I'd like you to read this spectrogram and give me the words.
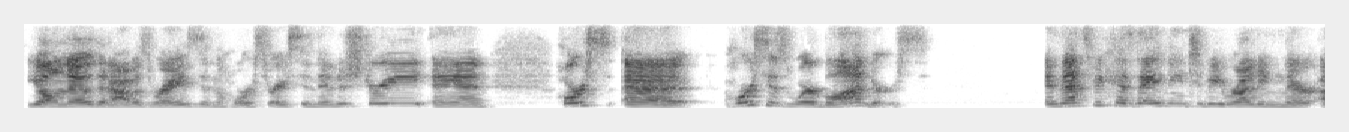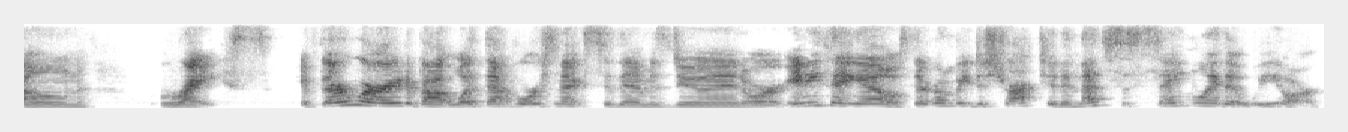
Y'all know that I was raised in the horse racing industry and horse uh horses wear blinders. And that's because they need to be running their own race. If they're worried about what that horse next to them is doing or anything else, they're going to be distracted. And that's the same way that we are.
